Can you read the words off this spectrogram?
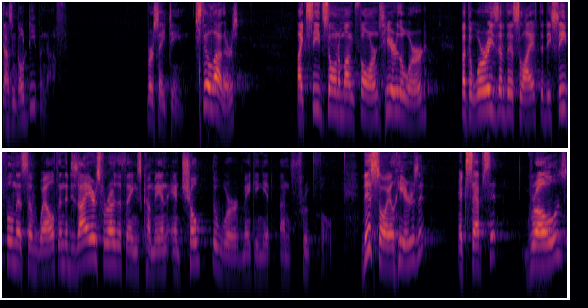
doesn't go deep enough. Verse 18. Still others, like seed sown among thorns, hear the word, but the worries of this life, the deceitfulness of wealth, and the desires for other things come in and choke the word, making it unfruitful. This soil hears it, accepts it, grows,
